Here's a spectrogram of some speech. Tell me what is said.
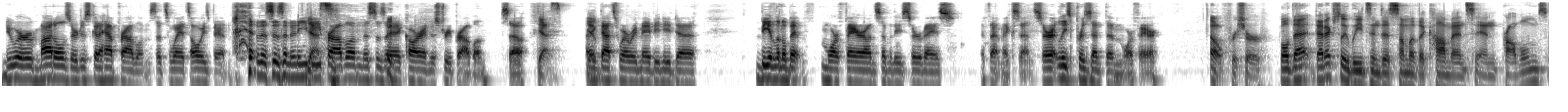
newer models are just going to have problems. That's the way it's always been. this isn't an EV yes. problem. This is a car industry problem. So yes, I yep. think that's where we maybe need to be a little bit more fair on some of these surveys if that makes sense, or at least present them more fair. Oh, for sure. Well, that that actually leads into some of the comments and problems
